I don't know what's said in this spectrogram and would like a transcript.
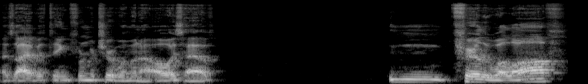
as I have a thing for mature women. I always have. Mm, fairly well off.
